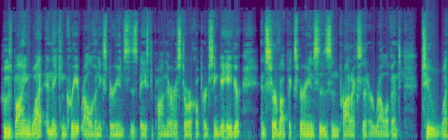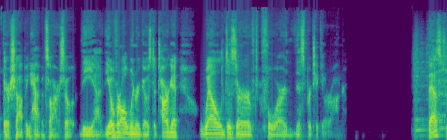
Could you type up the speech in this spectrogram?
who's buying what and they can create relevant experiences based upon their historical purchasing behavior and serve up experiences and products that are relevant to what their shopping habits are. So the uh, the overall winner goes to Target, well deserved for this particular honor. Best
